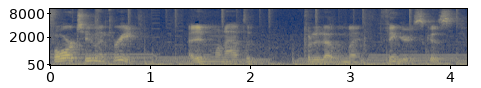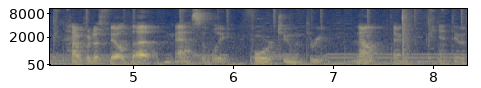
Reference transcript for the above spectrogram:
Four, two, and three. I didn't want to have to put it out with my fingers, because I would have failed that massively. Four, two, and three. No, there, can't do it.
